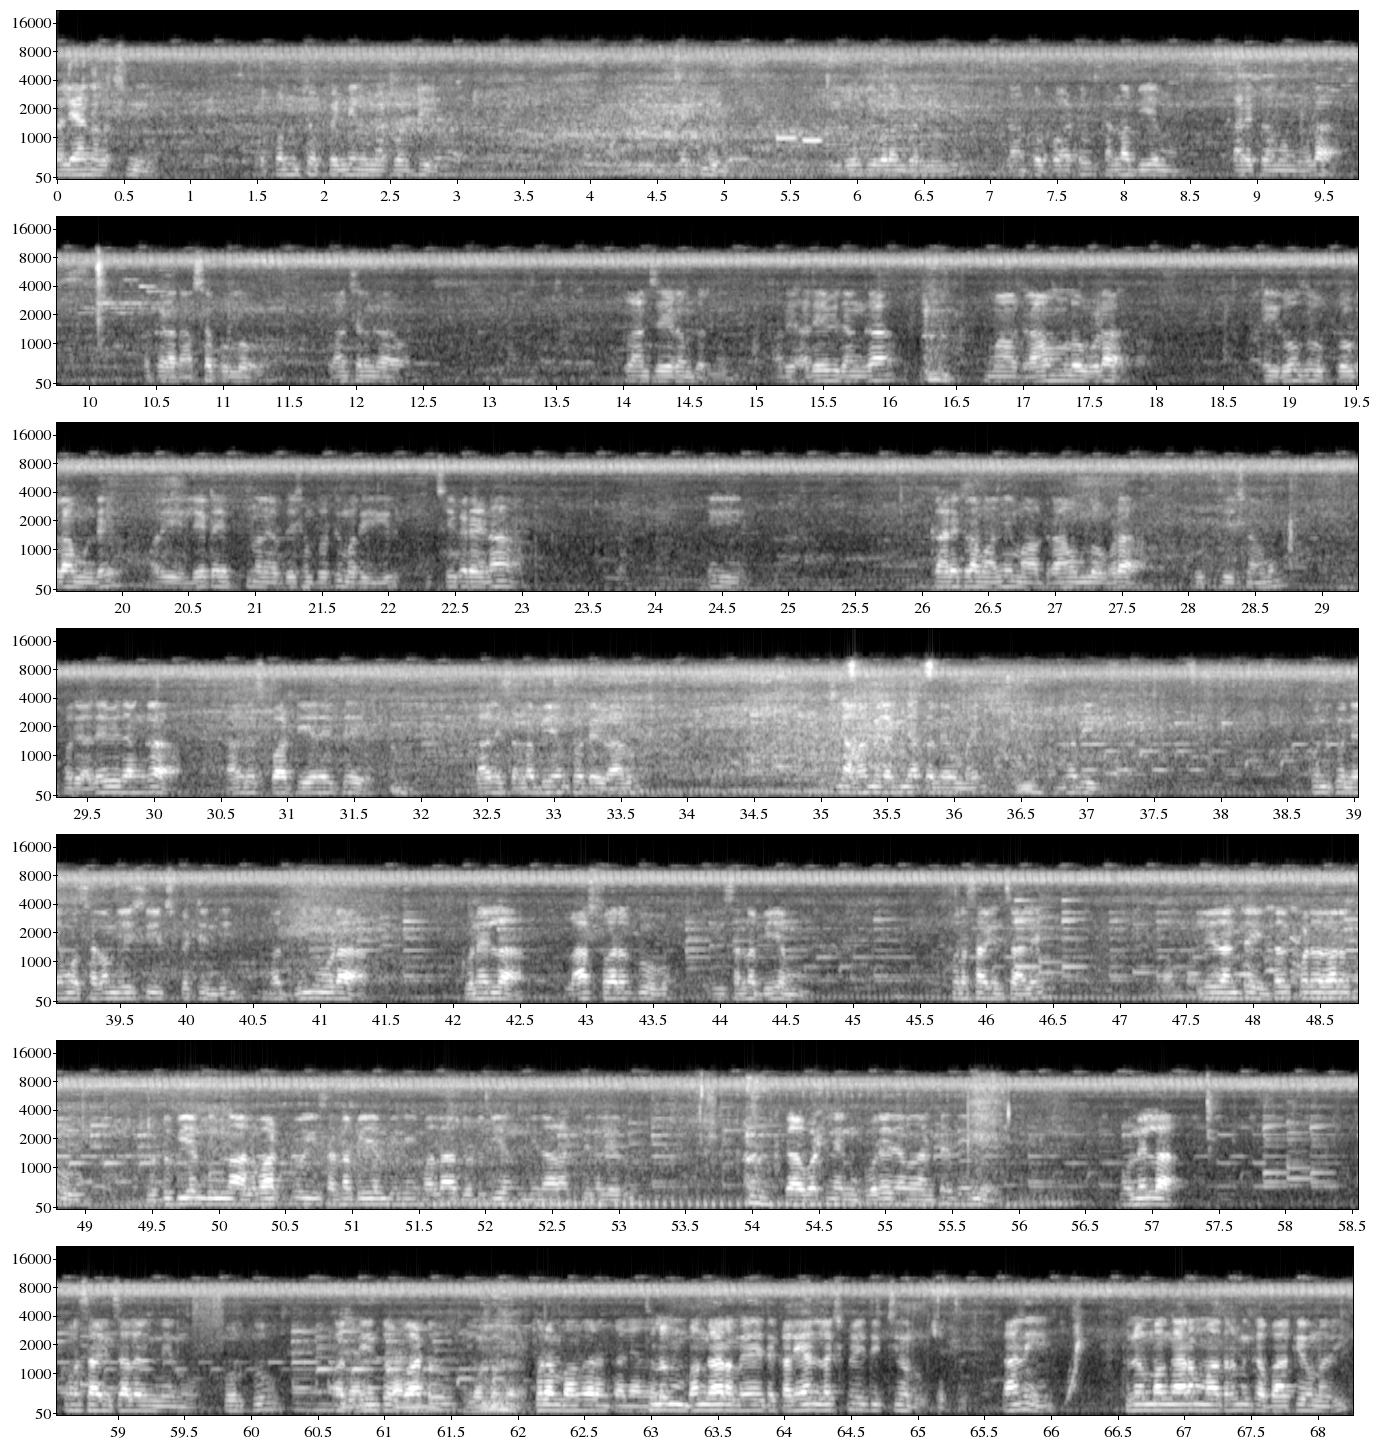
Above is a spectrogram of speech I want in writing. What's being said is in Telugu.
కళ్యాణ లక్ష్మి ఎప్పటి నుంచో పెండింగ్ ఉన్నటువంటి చెట్లు ఈరోజు ఇవ్వడం జరిగింది. దాంతోపాటు సన్న బియ్యం కార్యక్రమం కూడా అక్కడ నర్సాపూర్లో లాంఛనంగా లాంచ్ చేయడం జరిగింది. అదే అదేవిధంగా మా గ్రామంలో కూడా ఈరోజు ప్రోగ్రాం ఉండే. మరి లేట్ అవుతుందనే ఉద్దేశంతో మరి చీకటైనా ఈ కార్యక్రమాన్ని మా గ్రామంలో కూడా పూర్తి చేసినాము. మరి అదేవిధంగా కాంగ్రెస్ పార్టీ ఏదైతే ఖాళీ సన్న బియ్యంతో కాదు ఇచ్చిన హామీలు అన్నీ అతనే ఉన్నాయి. మరి కొన్ని కొన్ని ఏమో సగం చేసి ఇచ్చి పెట్టింది మరి దీన్ని కూడా కొన్నేళ్ళ లాస్ట్ వరకు ఈ సన్న బియ్యం కొనసాగించాలి. లేదంటే ఇంతప్పటి వరకు దొడ్డు బియ్యం తిన్న అలవాటు ఈ సన్న బియ్యం తిని మళ్ళీ దొడ్డు బియ్యం తినాలని తినలేదు. కాబట్టి నేను కోరేది ఏమంటే దీన్ని కొన్నేళ్ళ కొనసాగించాలని నేను కోరుతూ మరి దీంతో పాటు తులం బంగారం కళ్యాణం తులం బంగారం ఏదైతే కళ్యాణ లక్ష్మి అయితే ఇచ్చినారు కానీ తులం బంగారం మాత్రం ఇంకా బాకీ ఉన్నది.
